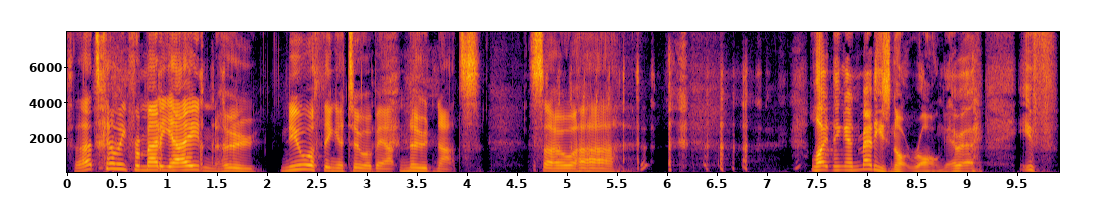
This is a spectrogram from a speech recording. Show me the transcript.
So that's coming from Matty Hayden, who knew a thing or two about nude nuts. So, uh, Lightning, and Maddie's not wrong. Uh, If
